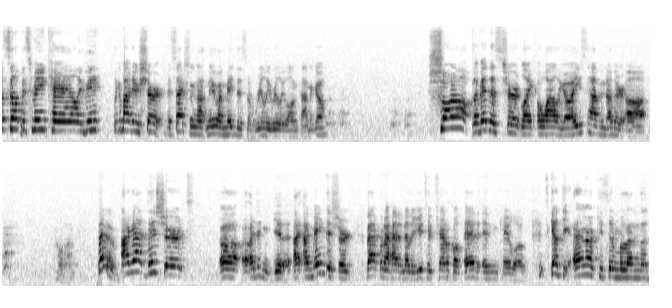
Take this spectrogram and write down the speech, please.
what's up? It's me, KLEB. Look at my new shirt. It's actually not new. I made this a really, really long time ago. Shut up! I made this shirt like a while ago. I used to have another, uh... Hold on. Boom! I got this shirt. Uh, I didn't get it. I, I made this shirt back when I had another YouTube channel called Ed and Caleb. It's got the anarchy symbol and the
